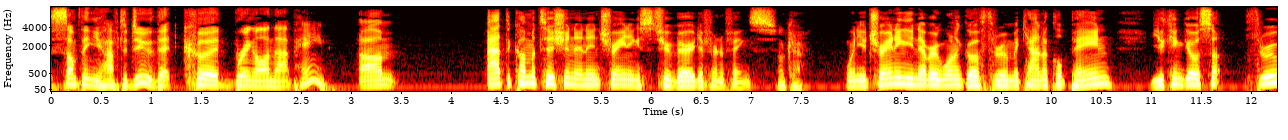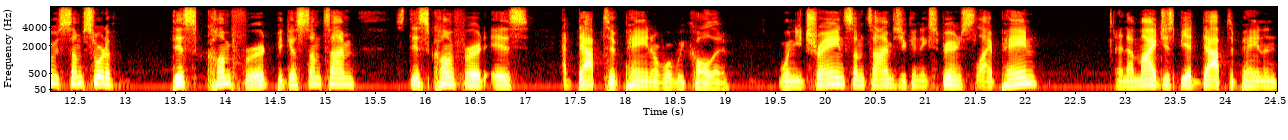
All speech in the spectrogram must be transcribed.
something you have to do that could bring on that pain? um, at the competition and in training is two very different things. Okay. when you're training, you never want to go through mechanical pain. You can go so- through some sort of discomfort because sometimes discomfort is adaptive pain or what we call it. When you train, sometimes you can experience slight pain and that might just be adaptive pain and,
